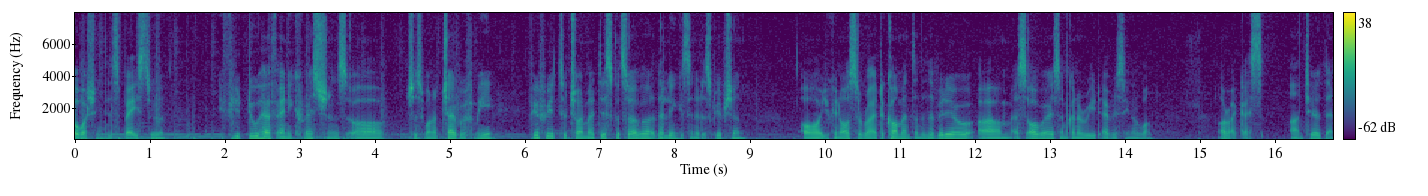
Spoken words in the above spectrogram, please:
For watching this base tour. If you do have any questions or just want to chat with me, feel free to join my Discord server, the link is in the description. Or you can also write a comment under the video. Um, as always, I'm gonna read every single one. Alright guys, until then,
